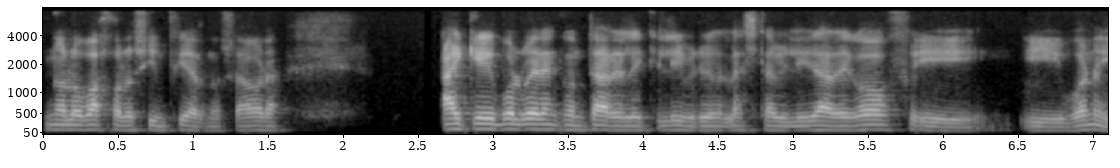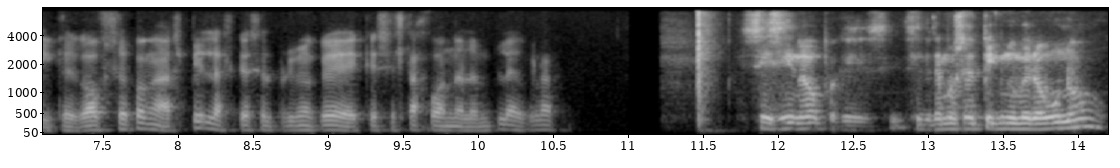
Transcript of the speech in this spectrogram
no lo bajo a los infiernos ahora. Hay que volver a encontrar el equilibrio, la estabilidad de Goff y, bueno, y que Goff se ponga las pilas, que es el primero que, se está jugando el empleo, claro. Sí, sí, no, porque si, si tenemos el pick número uno,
